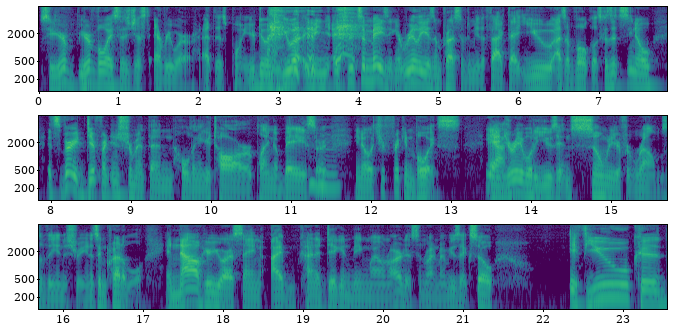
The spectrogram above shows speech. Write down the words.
So your your voice is just everywhere at this point. You're doing you. I mean, it's it's amazing. It really is impressive to me the fact that you as a vocalist, because it's you know it's a very different instrument than holding a guitar or playing a bass or you know it's your freaking voice. Mm-hmm. Yeah. And you're able to use it in so many different realms of the industry, and it's incredible. And now here you are saying, I'm kind of digging being my own artist and writing my music. So, if you could,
